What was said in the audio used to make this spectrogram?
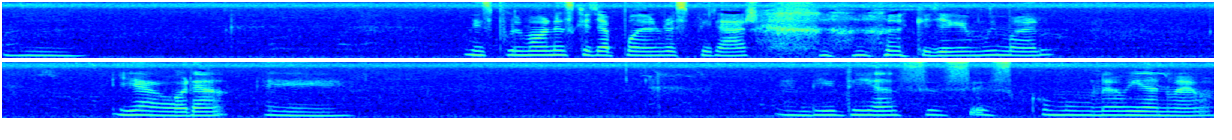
Mm. Mis pulmones que ya pueden respirar, que llegué muy mal. Y ahora, eh, en 10 días, es, es como una vida nueva.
